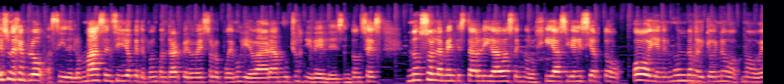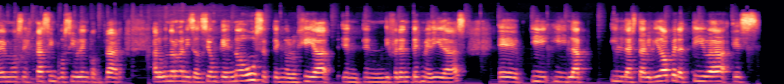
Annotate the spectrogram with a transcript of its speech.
Es un ejemplo así de lo más sencillo que te puedo encontrar, pero eso lo podemos llevar a muchos niveles. Entonces, no solamente está ligado a tecnología, si bien es cierto, hoy en el mundo en el que hoy nos movemos es casi imposible encontrar alguna organización que no use tecnología en, diferentes medidas eh, y, la, y la estabilidad operativa es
